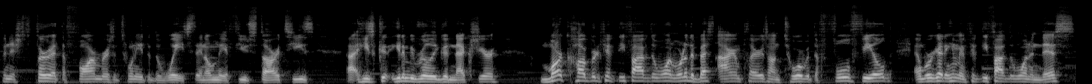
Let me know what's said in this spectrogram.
finished third at the Farmers and 28th at the Waste in only a few starts. He's uh, he's going to be really good next year. Mark Hubbard, 55 to 1, one of the best iron players on tour with the full field, and we're getting him at 55 to 1 in this.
